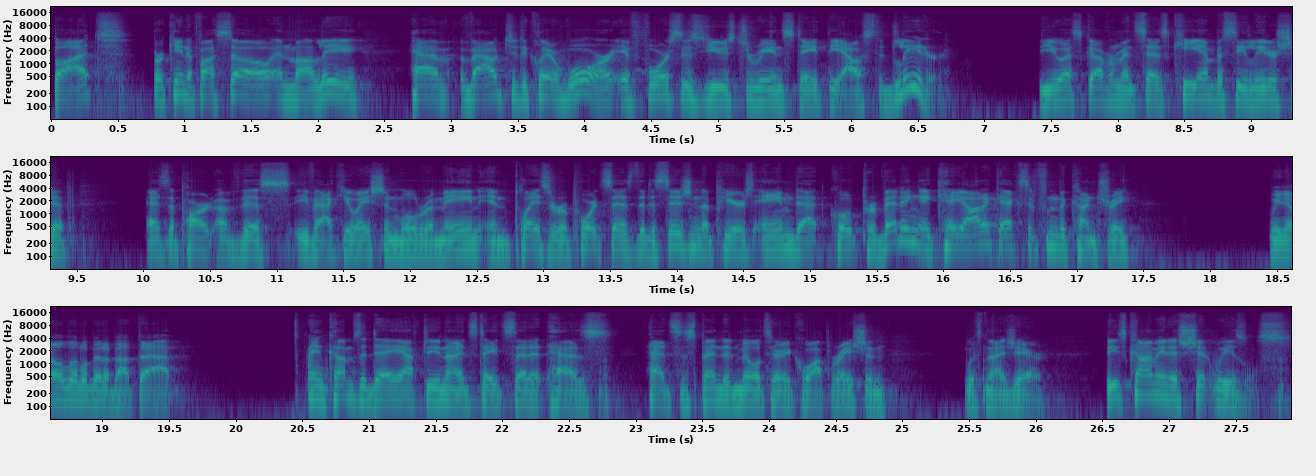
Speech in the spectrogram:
But Burkina Faso and Mali have vowed to declare war if force is used to reinstate the ousted leader. The U.S. government says key embassy leadership as a part of this evacuation will remain in place. A report says the decision appears aimed at, quote, preventing a chaotic exit from the country. We know a little bit about that. And comes a day after the United States said it has had suspended military cooperation with Niger. These communist shit weasels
